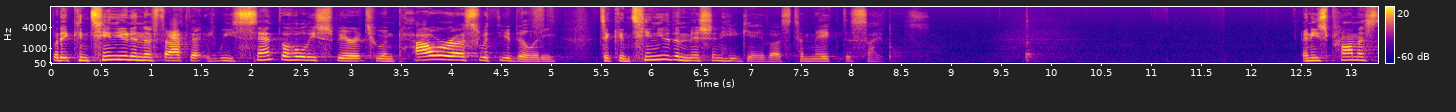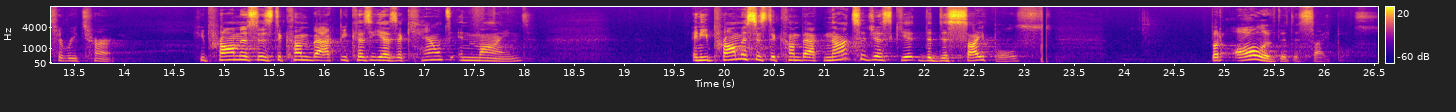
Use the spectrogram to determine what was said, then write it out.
but it continued in the fact that we sent the Holy Spirit to empower us with the ability to continue the mission he gave us to make disciples. And he's promised to return. He promises to come back because he has a count in mind. And he promises to come back not to just get the disciples, but all of the disciples.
